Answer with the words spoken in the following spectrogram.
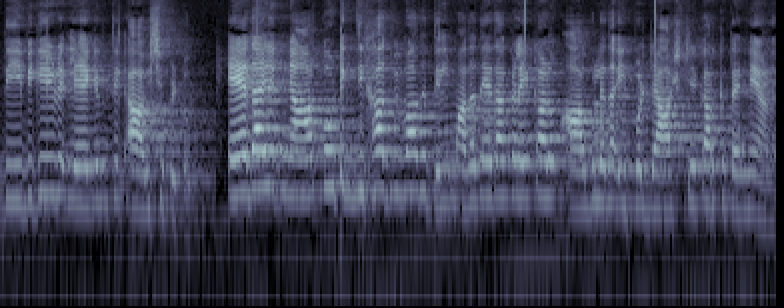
ദീപികയുടെ ലേഖനത്തിൽ ആവശ്യപ്പെട്ടു. ഏതായാലും നാർക്കോട്ടിക് ജിഹാദ് വിവാദത്തിൽ മതനേതാക്കളെക്കാളും ആകുലത ഇപ്പോൾ രാഷ്ട്രീയക്കാർക്ക് തന്നെയാണ്.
